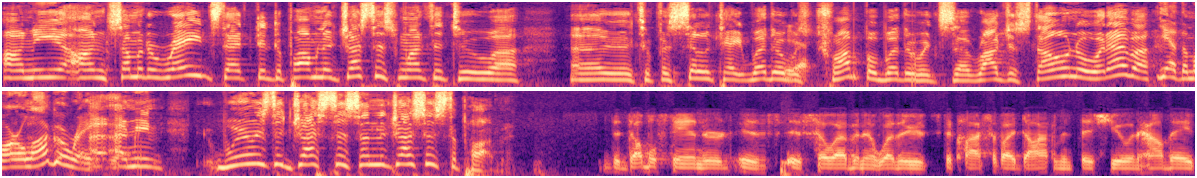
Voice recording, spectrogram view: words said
on the on some of the raids that the Department of Justice wanted to. Uh, to facilitate whether it was Yeah. Trump or whether it's uh, Roger Stone or whatever. yeah, the Mar-a-Lago raid. I, I mean, where is the justice in the Justice Department? the double standard is is so evident whether it's the classified documents issue and how they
